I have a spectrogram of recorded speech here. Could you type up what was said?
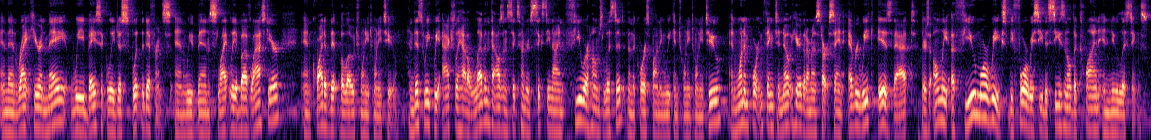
and then right here in May, we basically just split the difference, and we've been slightly above last year and quite a bit below 2022. And this week we actually had 11,669 fewer homes listed than the corresponding week in 2022. And one important thing to note here that I'm going to start saying every week is that there's only a few more weeks before we see the seasonal decline in new listings.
